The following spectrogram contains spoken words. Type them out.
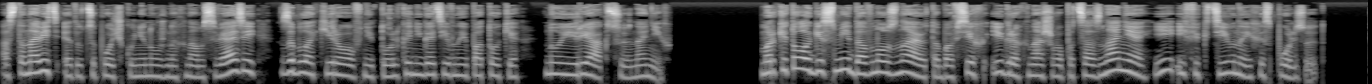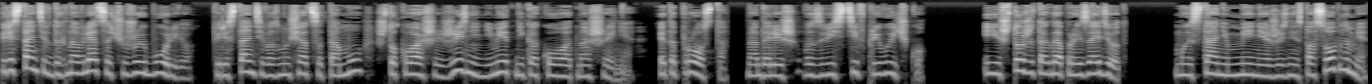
остановить эту цепочку ненужных нам связей, заблокировав не только негативные потоки, но и реакцию на них. Маркетологи СМИ давно знают обо всех играх нашего подсознания и эффективно их используют. Перестаньте вдохновляться чужой болью, перестаньте возмущаться тому, что к вашей жизни не имеет никакого отношения. Это просто, надо лишь возвести в привычку. И что же тогда произойдет? Мы станем менее жизнеспособными?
